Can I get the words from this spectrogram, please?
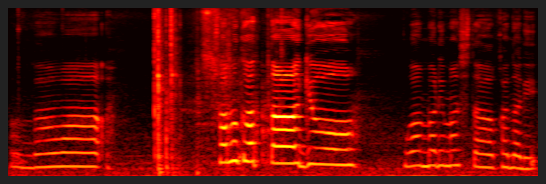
こんばんは。寒かった今日。頑張りました。かなり。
